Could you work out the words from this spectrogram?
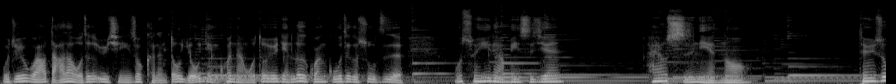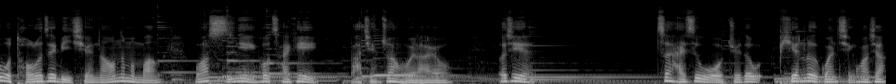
我觉得我要达到我这个预期营收，可能都有点困难，我都有点乐观估这个数字。我损一两瓶时间还要十年哦，等于说我投了这笔钱，然后那么忙，我要十年以后才可以把钱赚回来哦。而且这还是我觉得偏乐观情况下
